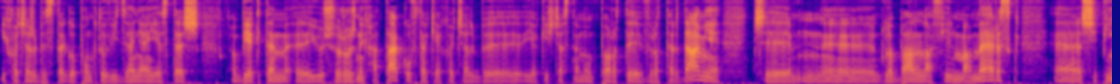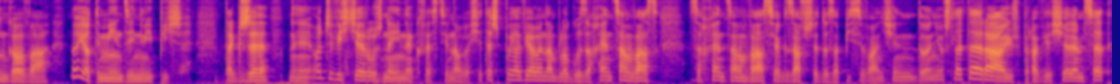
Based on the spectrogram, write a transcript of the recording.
i chociażby z tego punktu widzenia jest też obiektem y, już różnych ataków, tak jak chociażby jakiś czas temu porty w Rotterdamie, czy y, globalna firma Maersk e, shippingowa, no i o tym między innymi pisze. Także oczywiście różne inne kwestie nowe się też pojawiały na blogu. Zachęcam Was, zachęcam Was jak zawsze do zapisywania się do newslettera, już prawie 700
